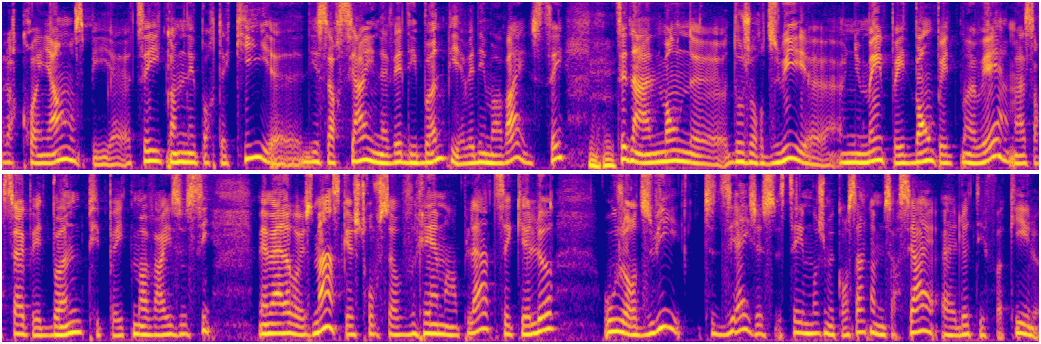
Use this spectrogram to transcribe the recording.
leurs croyances, puis, euh, tu sais, comme n'importe qui, euh, les sorcières, il y en avait des bonnes, puis il y avait des mauvaises, tu sais. Sais, dans le monde euh, d'aujourd'hui, euh, un humain peut être bon, peut être mauvais, mais la sorcière peut être bonne, puis peut être mauvaise aussi. Mais malheureusement, ce que je trouve ça vraiment plate, c'est que là, aujourd'hui, tu te dis, hey, je- tu sais, moi, je me considère comme une sorcière, euh, là, t'es fucké, là.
